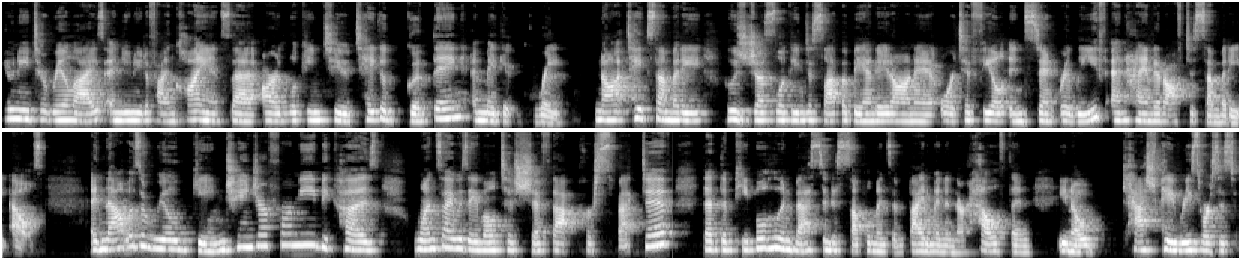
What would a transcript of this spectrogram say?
you need to realize and you need to find clients that are looking to take a good thing and make it great, not take somebody who's just looking to slap a band aid on it or to feel instant relief and hand it off to somebody else. And that was a real game changer for me because once I was able to shift that perspective that the people who invest into supplements and vitamin and their health and, you know, cash pay resources,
